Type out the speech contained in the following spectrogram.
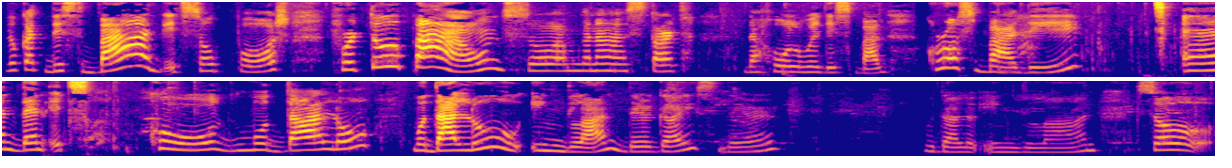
Look at this bag. It's so posh. For two pounds. So, I'm gonna start the whole with this bag. Crossbody. And then it's called Modalu. Modalu, England. There, guys. There. Modalu, England. So,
